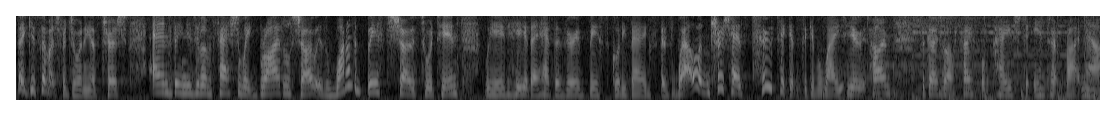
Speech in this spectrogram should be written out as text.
Thank you so much for joining us, Trish. And the New Zealand Fashion Week bridal show is one of the best shows to attend. We hear they have the very best goodie bags as well. And Trish has two tickets to give away to you at home. So go to our Facebook page to enter right now.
